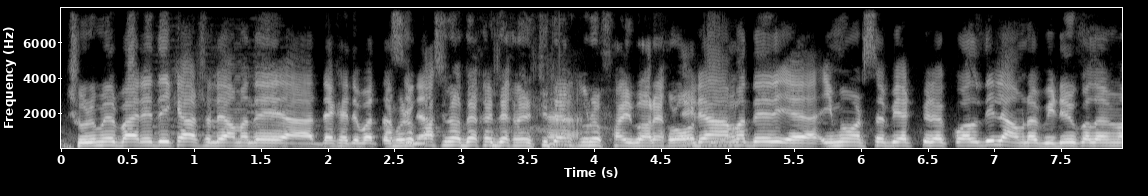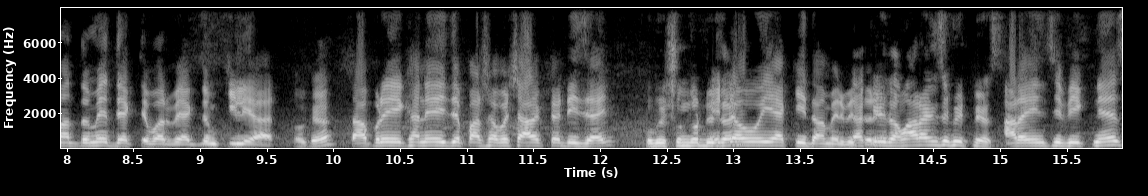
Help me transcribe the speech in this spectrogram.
শোরুমের বাইরে দেখে আসলে আমাদের দেখাইতে পারতেছি না। কাছে দেখে দেখেন চিটাং হ্যাঁ। ফাইবার এখন এটা আমাদের ইমো হোয়াটসঅ্যাপে অ্যাড করে কল দিলে আমরা ভিডিও কলের মাধ্যমে দেখতে পারবে একদম ক্লিয়ার ওকে তারপরে এখানে এই যে পাশাপাশি আরেকটা ডিজাইন খুবই সুন্দর ডিজাইন এটা ওই একই দামের ভিতরে। একই দাম আড়াই ইঞ্চি ফিটনেস আড়াই ইঞ্চি ফিটনেস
